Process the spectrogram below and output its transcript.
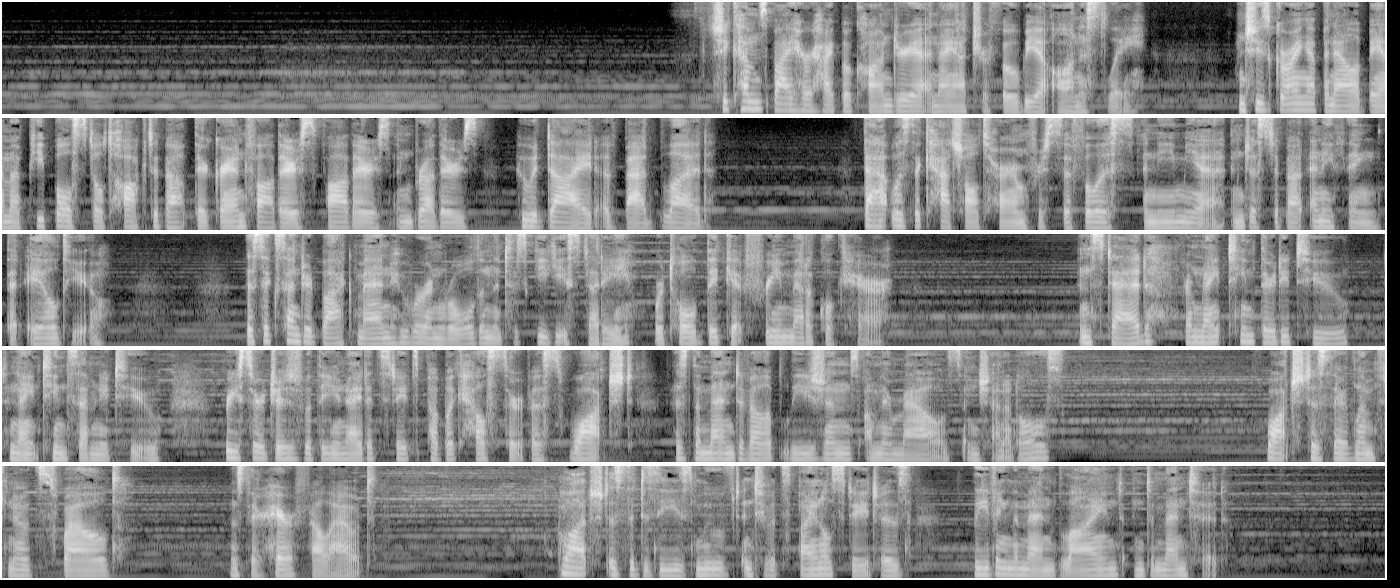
She comes by her hypochondria and iatrophobia honestly. When she's growing up in Alabama, people still talked about their grandfathers, fathers, and brothers who had died of bad blood. That was the catch all term for syphilis, anemia, and just about anything that ailed you. The 600 black men who were enrolled in the Tuskegee study were told they'd get free medical care. Instead, from 1932 to 1972, Researchers with the United States Public Health Service watched as the men developed lesions on their mouths and genitals, watched as their lymph nodes swelled, as their hair fell out, watched as the disease moved into its final stages, leaving the men blind and demented,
